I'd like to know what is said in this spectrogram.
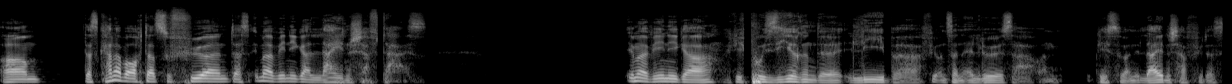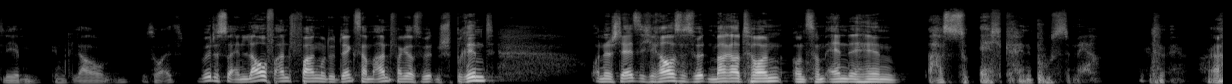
Ähm, das kann aber auch dazu führen, dass immer weniger Leidenschaft da ist immer weniger wirklich pulsierende Liebe für unseren Erlöser und wirklich so eine Leidenschaft für das Leben im Glauben. So als würdest du einen Lauf anfangen und du denkst am Anfang, das wird ein Sprint und dann stellt sich raus, es wird ein Marathon und zum Ende hin hast du echt keine Puste mehr. ja,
